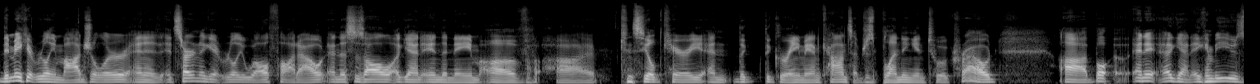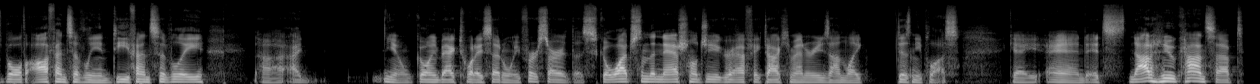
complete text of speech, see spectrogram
they make it really modular and it, it's starting to get really well thought out. And this is all, again, in the name of uh, concealed carry and the, the gray man concept, just blending into a crowd. Uh, but, and it, again, it can be used both offensively and defensively. Uh, I you know, going back to what I said when we first started this, go watch some of the National Geographic documentaries on like Disney Plus. Okay, and it's not a new concept,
